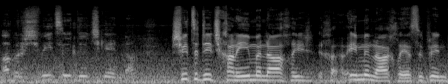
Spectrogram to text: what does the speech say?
Aber Schweizerdeutsch geht noch. Schweizerdeutsch kann ich immer, nachle immer nachlesen. Ich bin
